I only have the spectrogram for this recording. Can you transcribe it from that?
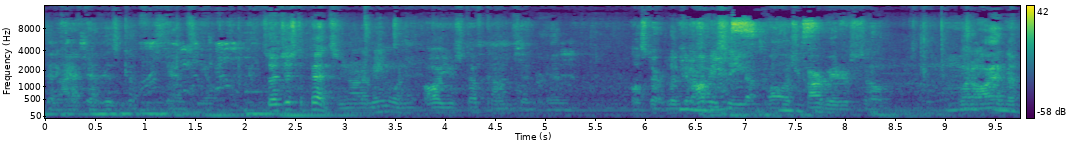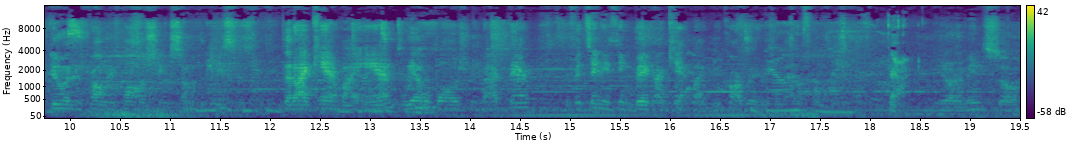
Then I have to have this company stamp seal. So it just depends, you know what I mean? When all your stuff comes and, and I'll start looking. Obviously, you got polished carburetors, so what I'll end up doing is probably polishing some of the pieces that I can by hand. We have a polisher back there. If it's anything big, I can't like do carburetors. Yeah. You know what I mean? So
